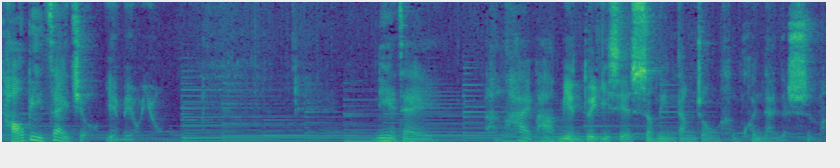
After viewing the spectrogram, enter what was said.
逃避再久也没有用。你也在很害怕面对一些生命当中很困难的事吗？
